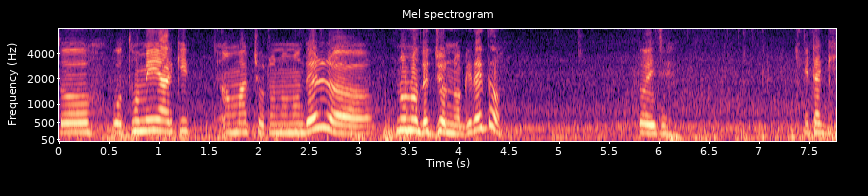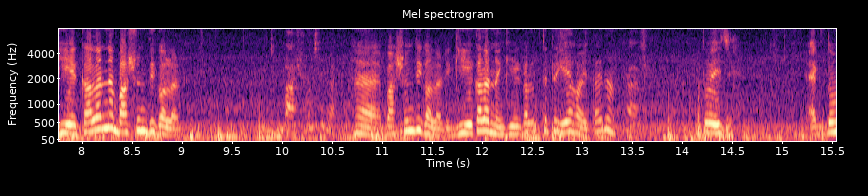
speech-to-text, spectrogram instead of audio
তো প্রথমেই আর কি আমার ছোট ননদের ননদের জন্য কি তাই তো? তো এই যে এটা ঘিয়ে কালার না বাসন্তী কালার? হ্যাঁ বাসন্তী কালারে ঘিয়ে কালার না ঘিয়ে কালার তো একটু ইয়ে হয় তাই না? হ্যাঁ। তো এই যে একদম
